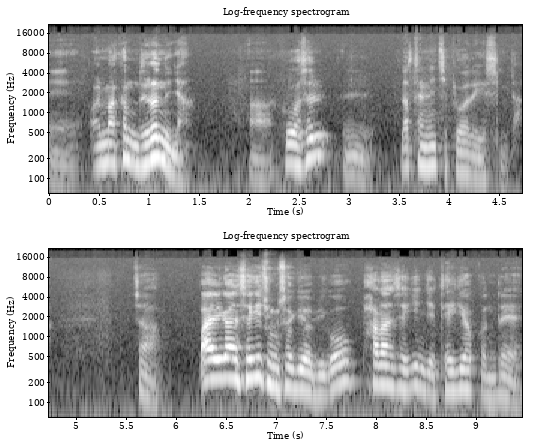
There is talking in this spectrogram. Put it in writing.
예, 얼마큼 늘었느냐 아, 그것을 예, 나타내는 지표가 되겠습니다. 자, 빨간색이 중소기업이고 파란색이 이제 대기업 건데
